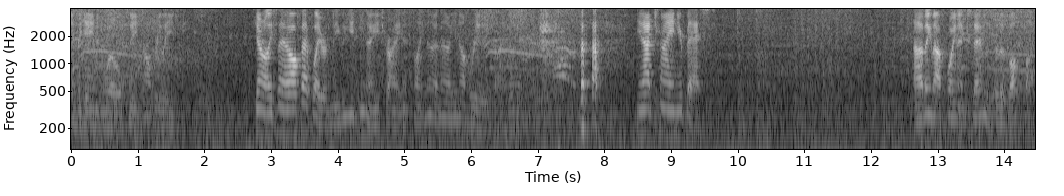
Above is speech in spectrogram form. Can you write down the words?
in the gaming world. So you can't really you can't really say, oh, fair play, Resident Evil, you, you know, you're trying. It's like, no, no, you're not really trying. you're not trying your best. And I think that point extends to the boss fight.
